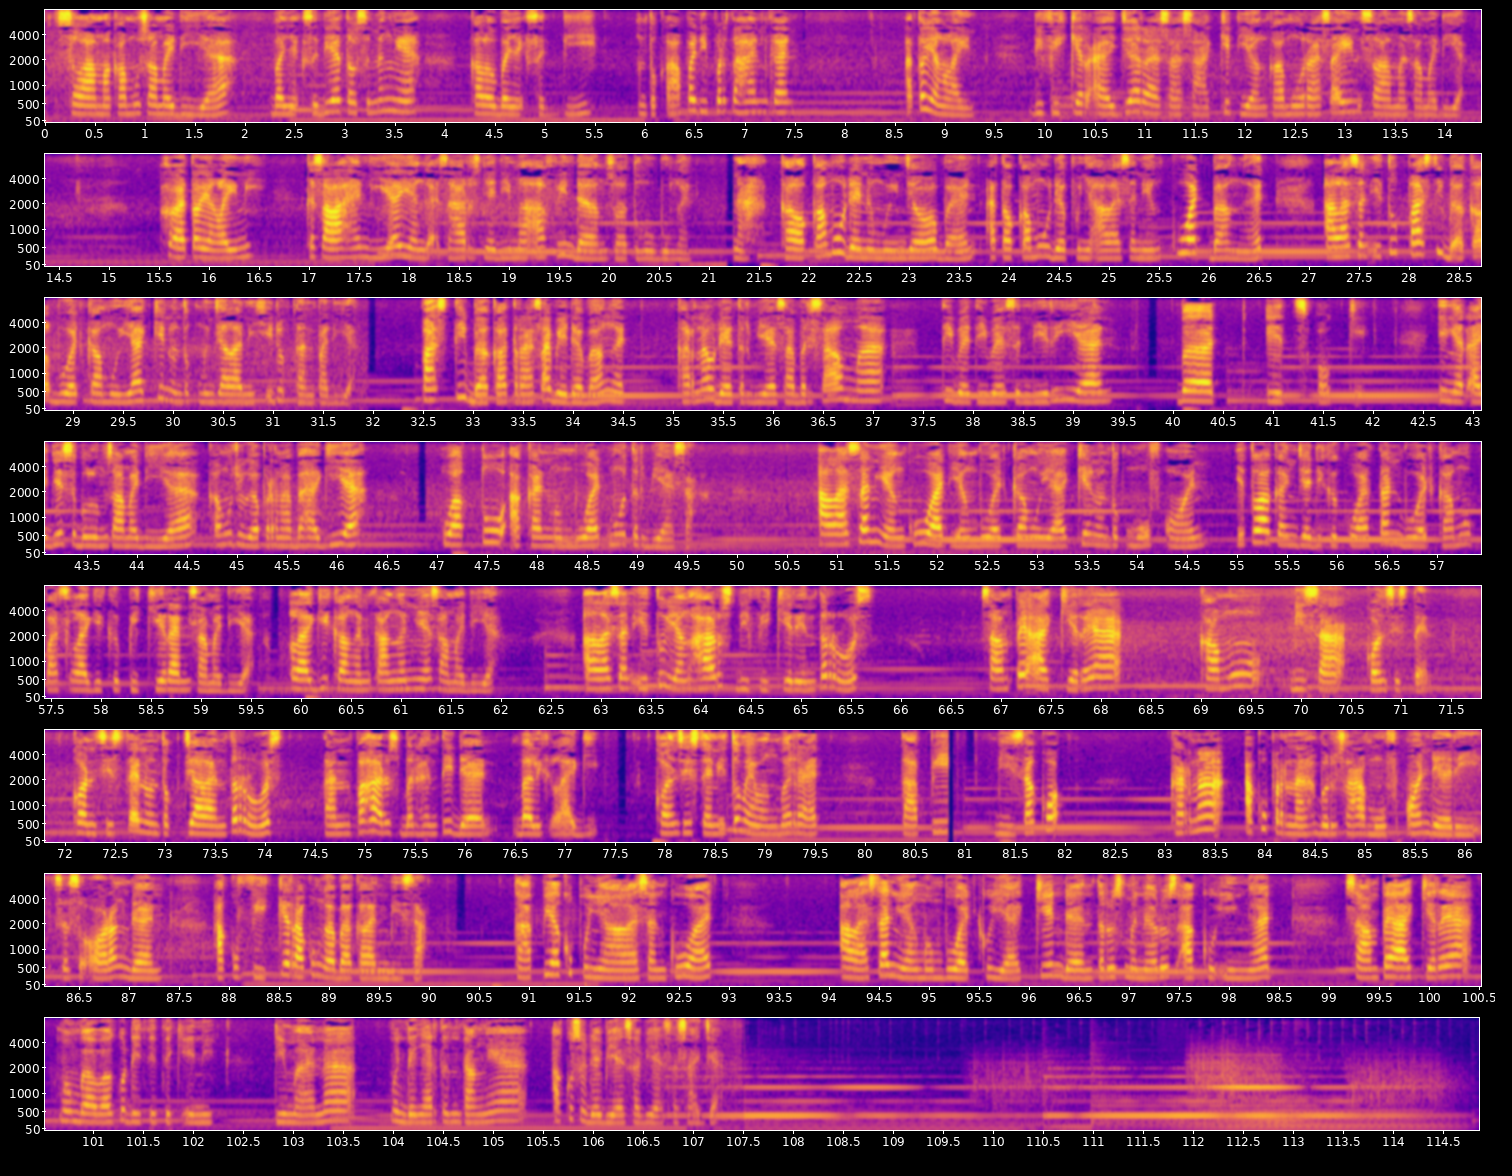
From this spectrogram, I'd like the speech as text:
Selama kamu sama dia, banyak sedih atau senengnya? Kalau banyak sedih, untuk apa dipertahankan? atau yang lain. Difikir aja rasa sakit yang kamu rasain selama sama dia. Atau yang lain nih, kesalahan dia yang gak seharusnya dimaafin dalam suatu hubungan. Nah, kalau kamu udah nemuin jawaban atau kamu udah punya alasan yang kuat banget, alasan itu pasti bakal buat kamu yakin untuk menjalani hidup tanpa dia. Pasti bakal terasa beda banget karena udah terbiasa bersama, tiba-tiba sendirian. But it's okay. Ingat aja sebelum sama dia, kamu juga pernah bahagia. Waktu akan membuatmu terbiasa. Alasan yang kuat yang buat kamu yakin untuk move on itu akan jadi kekuatan buat kamu pas lagi kepikiran sama dia, lagi kangen-kangennya sama dia. Alasan itu yang harus dipikirin terus sampai akhirnya kamu bisa konsisten. Konsisten untuk jalan terus tanpa harus berhenti dan balik lagi. Konsisten itu memang berat, tapi bisa kok. Karena aku pernah berusaha move on dari seseorang dan aku pikir aku gak bakalan bisa. Tapi aku punya alasan kuat Alasan yang membuatku yakin dan terus-menerus aku ingat sampai akhirnya membawaku di titik ini, di mana mendengar tentangnya aku sudah biasa-biasa saja.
